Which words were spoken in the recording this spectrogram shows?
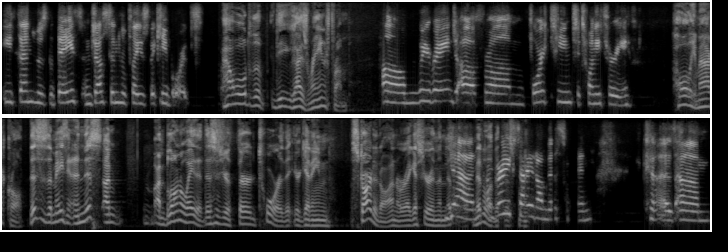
Ethan, who's the bass, and Justin, who plays the keyboards. How old do, the, do you guys range from? Um, we range uh, from 14 to 23. Holy mackerel. This is amazing. And this I'm I'm blown away that this is your third tour that you're getting started on, or I guess you're in the middle, yeah, middle I'm of it. I'm very excited point. on this one because um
